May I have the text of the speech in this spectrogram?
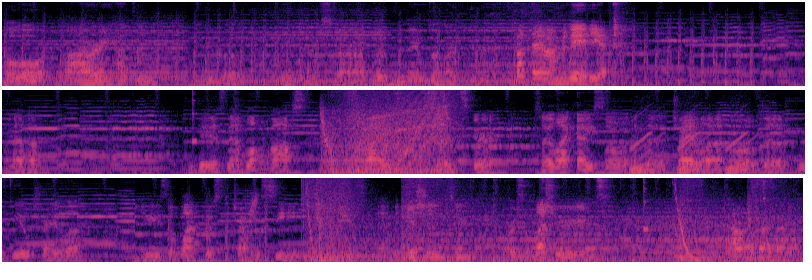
Oh, oh, well, I already had them so I would have been able to open that. God damn, I'm an idiot! We now, block past by certain spirit. So like how you saw in the mm-hmm. trailer, or mm-hmm. the reveal trailer, you use a Lapras to travel the sea, you use a magician to grow some mushrooms. However, I don't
